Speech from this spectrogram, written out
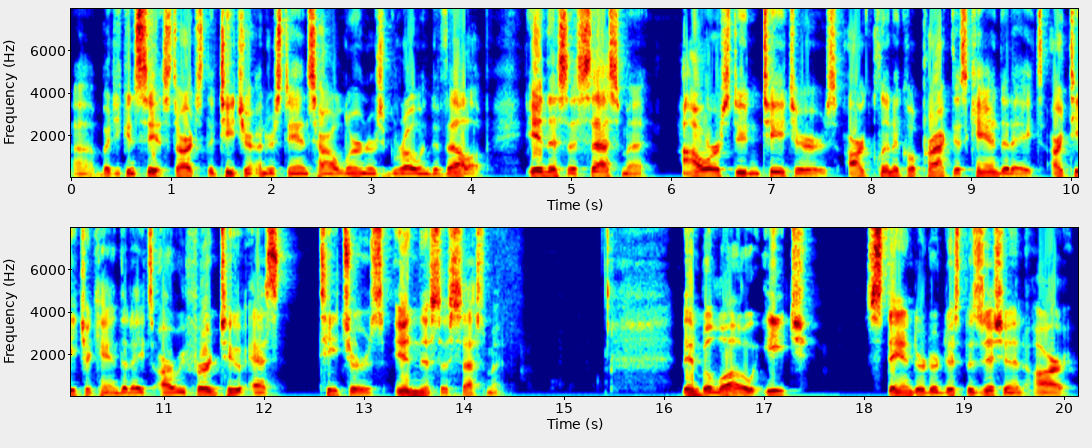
uh, but you can see it starts the teacher understands how learners grow and develop. In this assessment, our student teachers, our clinical practice candidates, our teacher candidates are referred to as teachers in this assessment. Then below each standard or disposition are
